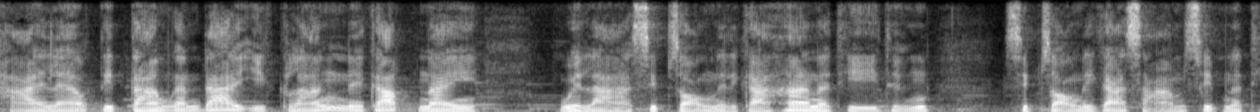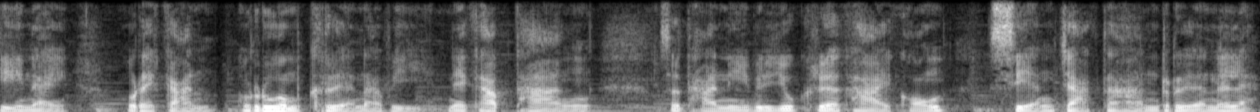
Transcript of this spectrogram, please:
ท้ายๆแล้วติดตามกันได้อีกครั้งนะครับ ในเวลา 12นาฬิกา5นาทีถึง 12นาฬิกา30นาทีในรายการร่วมเครือนาวีนะครับ ทางสถานีวิทยุเครือข่ายของเสียงจากทหารเรือนั่นแหละ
